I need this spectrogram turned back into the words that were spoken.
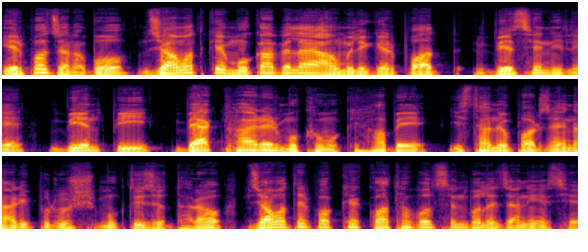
এরপর জানাব, জামাতকে মোকাবেলায় আওয়ামী লীগের পথ বেছে নিলে বিএনপি ব্যাকফায়ারের মুখোমুখি হবে। স্থানীয় পর্যায়ে নারী পুরুষ মুক্তিযোদ্ধারাও জামাতের পক্ষে কথা বলছেন বলে জানিয়েছে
